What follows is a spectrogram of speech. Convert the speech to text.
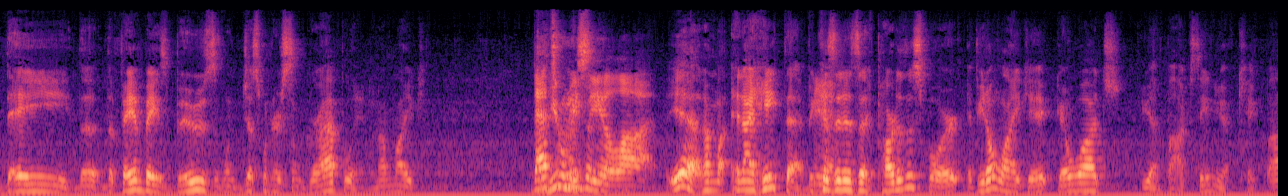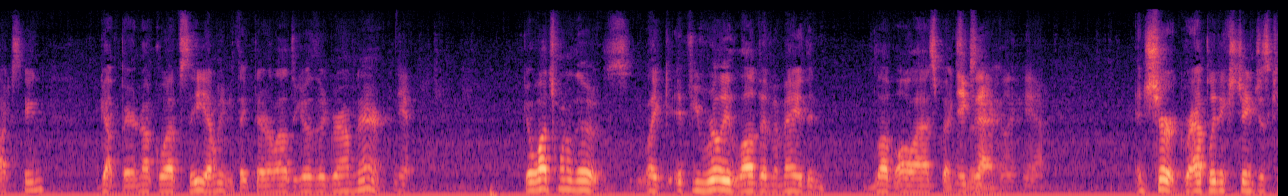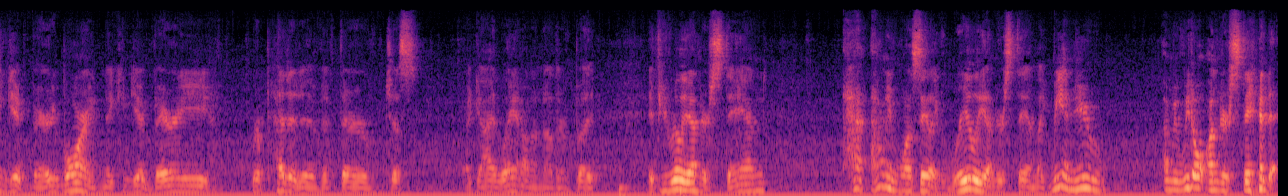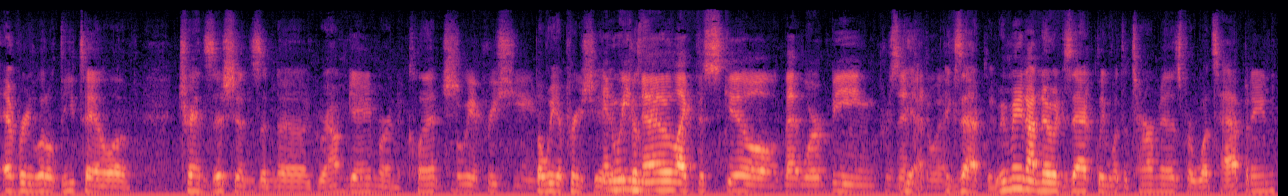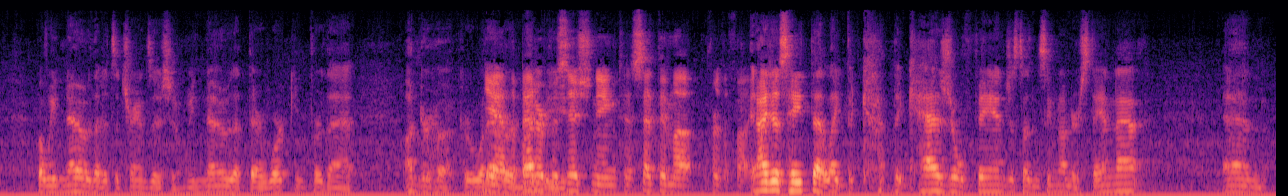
they the the fan base boos when just when there's some grappling, and I'm like, That's when we even- see it a lot. yeah, and I'm and I hate that because Yeah. it is a part of the sport. If you don't like it, go watch. You have boxing, you have kickboxing, you got bare knuckle FC. I don't even think they're allowed to go to the ground there. Yeah. Go watch one of those. Like if you really love MMA, then love all aspects. Exactly. Yeah. And sure, grappling exchanges can get very boring. They can get very repetitive if they're just a guy laying on another. But if you really understand, I don't even want to say like really understand. Like me and you, I mean, we don't understand every little detail of transitions in the ground game or in the clinch, But we appreciate but we appreciate And we know like the skill that we're being presented yeah, with. exactly. We may not know exactly what the term is for what's happening, but we know that it's a transition. We know that they're working for that underhook or whatever. Yeah, the better be. positioning to set them up for the fight. And I just hate that like the the casual fan just doesn't seem to understand that. And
